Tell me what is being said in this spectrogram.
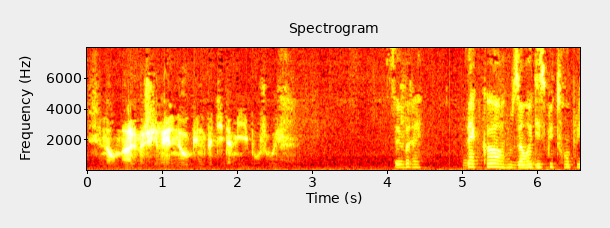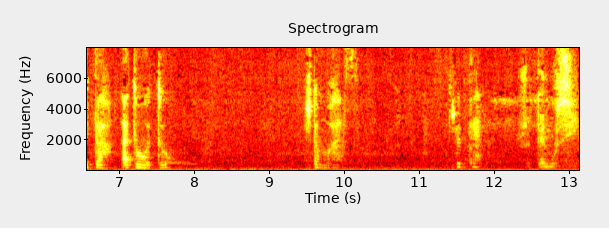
C'est normal, ma chérie. Elle n'a aucune petite amie pour jouer. C'est vrai. D'accord, nous en rediscuterons plus tard, à ton retour. Je t'embrasse. Je t'aime. Je t'aime aussi.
